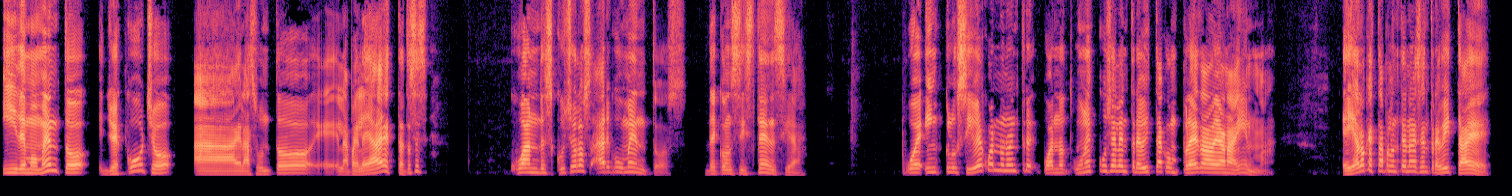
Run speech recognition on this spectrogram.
y de momento yo escucho a el asunto, eh, la pelea esta. Entonces, cuando escucho los argumentos de consistencia, pues inclusive cuando uno, entre, cuando uno escucha la entrevista completa de Ana Irma, ella lo que está planteando en esa entrevista es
